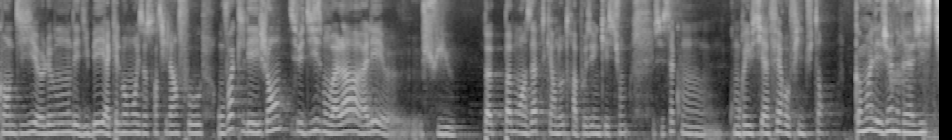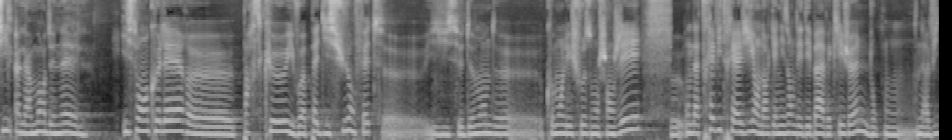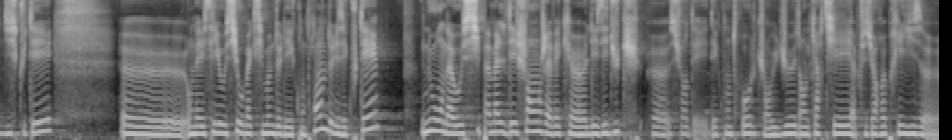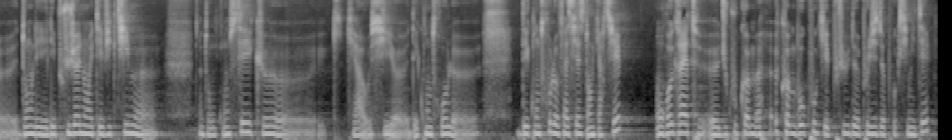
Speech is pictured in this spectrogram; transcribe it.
Quand dit Le Monde et dit B À quel moment ils ont sorti l'info? On voit que les gens se disent bon bah là, allez, euh, je suis pas, pas moins apte qu'un autre à poser une question. C'est ça qu'on réussit à faire au fil du temps. Comment les jeunes réagissent-ils à la mort de Nel Ils sont en colère euh, parce que ils voient pas d'issue en fait. Euh, ils se demandent euh, comment les choses vont changer. On a très vite réagi en organisant des débats avec les jeunes, donc on, on a vite discuté. Euh, on a essayé aussi au maximum de les comprendre, de les écouter. Nous, on a aussi pas mal d'échanges avec euh, les éducs euh, sur des, contrôles qui ont eu lieu dans le quartier à plusieurs reprises, euh, dont les, plus jeunes ont été victimes. donc, on sait que qu'il y a aussi des contrôles, des contrôles aux faciès dans le quartier. On regrette, du coup, comme comme beaucoup, qu'il n'y ait plus de police de proximité.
